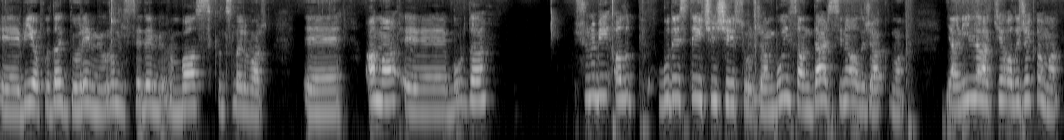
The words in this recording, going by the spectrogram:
e, bir yapıda göremiyorum, hissedemiyorum. Bazı sıkıntıları var. E, ama e, burada şunu bir alıp bu desteği için şey soracağım. Bu insan dersini alacak mı? Yani illaki alacak ama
